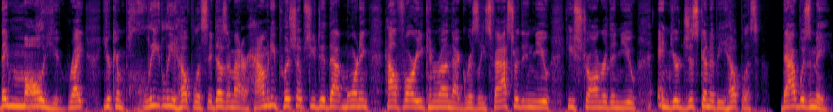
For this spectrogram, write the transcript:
they maul you, right? You're completely helpless. It doesn't matter how many push ups you did that morning, how far you can run. That grizzly's faster than you, he's stronger than you, and you're just going to be helpless. That was me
